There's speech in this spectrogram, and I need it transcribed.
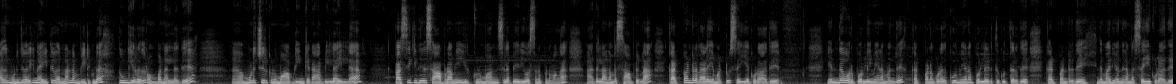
அதுவும் முடிஞ்ச வரைக்கும் நைட்டு வரனால நம்ம வீட்டுக்குள்ளே தூங்கிடுறது ரொம்ப நல்லது. முழிச்சிருக்கணுமா அப்படின்னு கேட்டால் அப்படிலாம் இல்லை. பசிக்குது சாப்பிடாமையே இருக்கணுமான்னு சில பேர் யோசனை பண்ணுவாங்க. அதெல்லாம் நம்ம சாப்பிட்டுக்கலாம். கட் பண்ணுற வேலையை மட்டும் செய்யக்கூடாது. எந்த ஒரு பொருளையுமே நம்ம வந்து கட் பண்ணக்கூடாது. கூர்மையான பொருளை எடுத்து குத்துறது கட் பண்ணுறது இந்த மாதிரி வந்து நம்ம செய்யக்கூடாது.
